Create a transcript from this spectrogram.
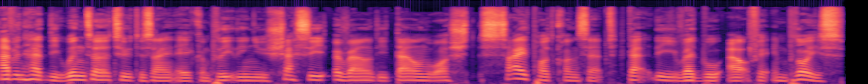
having had the winter to design a completely new chassis around the downwashed side pod concept that the Red Bull outfit employs.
